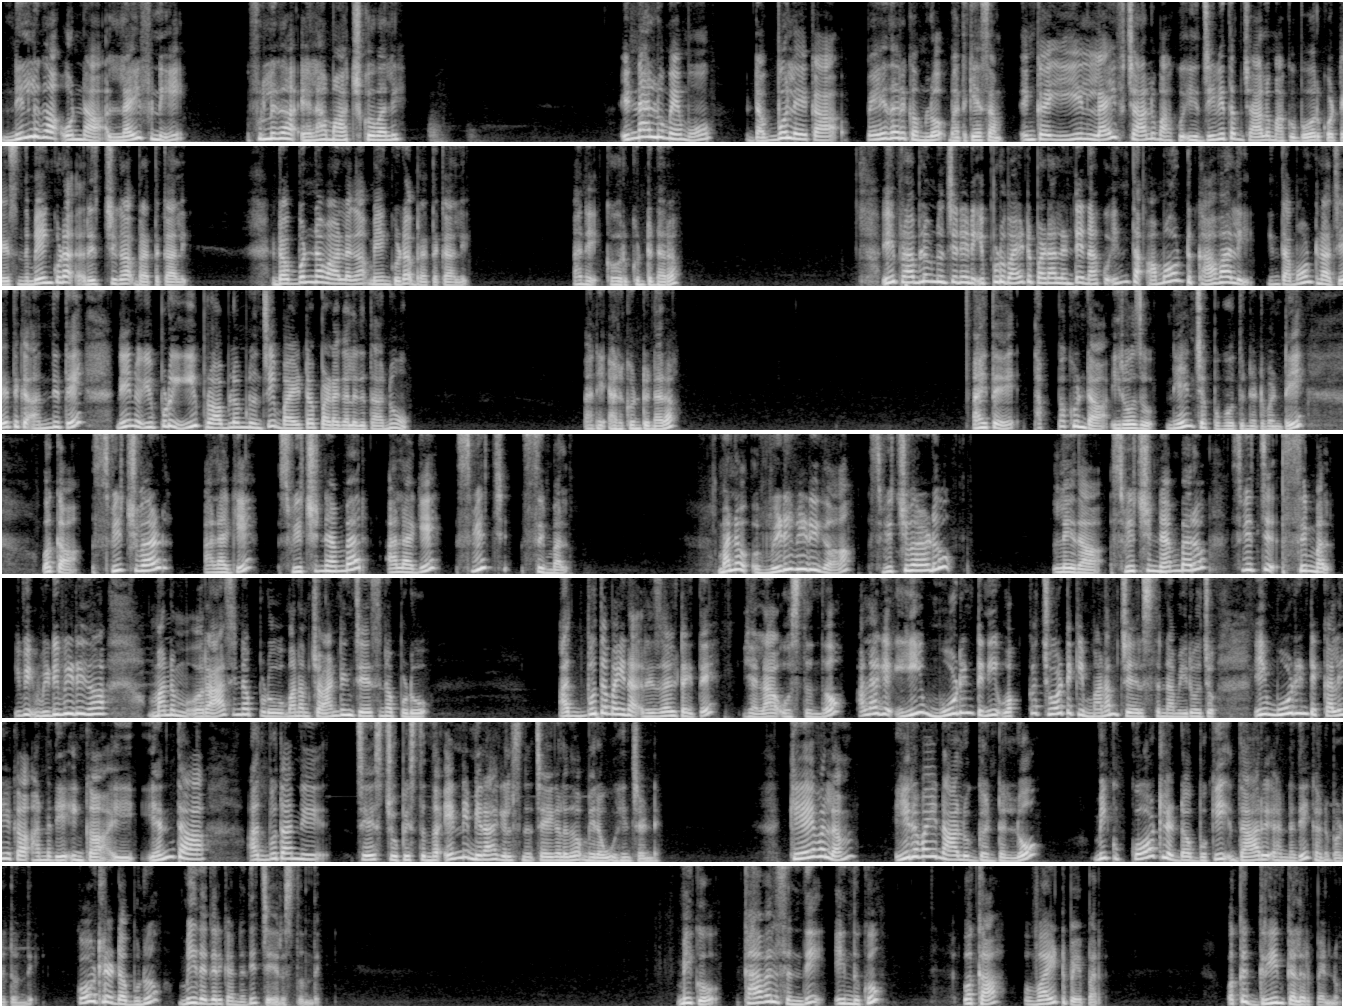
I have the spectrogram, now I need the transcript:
నిల్లుగా ఉన్న లైఫ్ని ఫుల్గా ఎలా మార్చుకోవాలి? ఇన్నాళ్ళు మేము డబ్బు లేక పేదరికంలో బతికేసాం ఇంకా ఈ లైఫ్ చాలు మాకు ఈ జీవితం చాలు మాకు బోర్ కొట్టేసింది. మేము కూడా రిచ్గా బ్రతకాలి. డబ్బున్న వాళ్ళగా మేము కూడా బ్రతకాలి అని కోరుకుంటున్నారా? ఈ ప్రాబ్లం నుంచి నేను ఇప్పుడు బయటపడాలంటే నాకు ఇంత అమౌంట్ కావాలి. ఇంత అమౌంట్ నా చేతికి అందితే నేను ఇప్పుడు ఈ ప్రాబ్లం నుంచి బయటపడగలుగుతాను అని అనుకుంటున్నారా? అయితే తప్పకుండా ఈరోజు నేను చెప్పబోతున్నటువంటి ఒక స్విచ్ వర్డ్ అలాగే స్విచ్ నెంబర్ అలాగే స్విచ్ సింబల్. మనం విడివిడిగా స్విచ్ వర్డు లేదా స్విచ్ నెంబరు స్విచ్ సింబల్ ఇవి విడివిడిగా మనం రాసినప్పుడు మనం చాంటింగ్ చేసినప్పుడు అద్భుతమైన రిజల్ట్ అయితే ఎలా వస్తుందో అలాగే ఈ మూడింటిని ఒక్క చోటికి మనం చేరుస్తున్నాం ఈరోజు. ఈ మూడింటి కలయిక అన్నది ఇంకా ఎంత అద్భుతాన్ని చేసి చూపిస్తుందో ఎన్ని మిరాగిల్స్ చేయగలదో మీరు ఊహించండి. కేవలం ఇరవై నాలుగు గంటల్లో మీకు కోట్ల డబ్బుకి దారి అన్నది కనబడుతుంది. కోట్ల డబ్బును మీ దగ్గరికి అన్నది చేరుస్తుంది. మీకు కావలసింది ఇందుకు ఒక వైట్ పేపర్ ఒక గ్రీన్ కలర్ పెన్ను.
